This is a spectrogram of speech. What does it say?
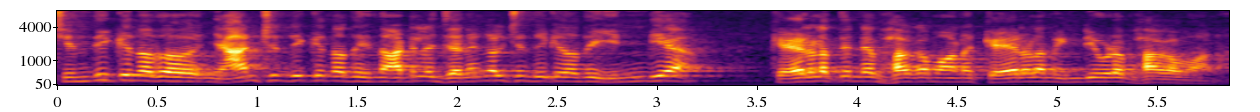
ചിന്തിക്കുന്നത് ഞാൻ ചിന്തിക്കുന്നത് ഈ നാട്ടിലെ ജനങ്ങൾ ചിന്തിക്കുന്നത് ഇന്ത്യ കേരളത്തിന്റെ ഭാഗമാണ് കേരളം ഇന്ത്യയുടെ ഭാഗമാണ്.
